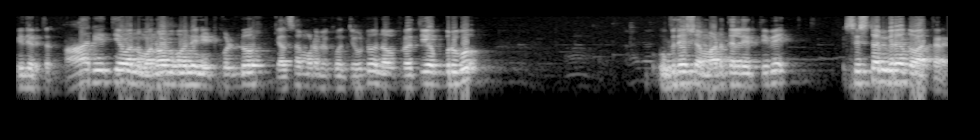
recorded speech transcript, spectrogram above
ಇದಿರ್ತದೆ. ಆ ರೀತಿಯ ಒಂದು ಮನೋಭಾವನೆ ಇಟ್ಕೊಂಡು ಕೆಲಸ ಮಾಡಬೇಕು ಅಂತ ಹೇಳ್ಬಿಟ್ಟು ನಾವು ಪ್ರತಿಯೊಬ್ಬರಿಗೂ ಉಪದೇಶ ಮಾಡ್ತಲೇ ಇರ್ತೀವಿ. ಸಿಸ್ಟಮ್ ಇರೋದು ಆತಾರೆ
